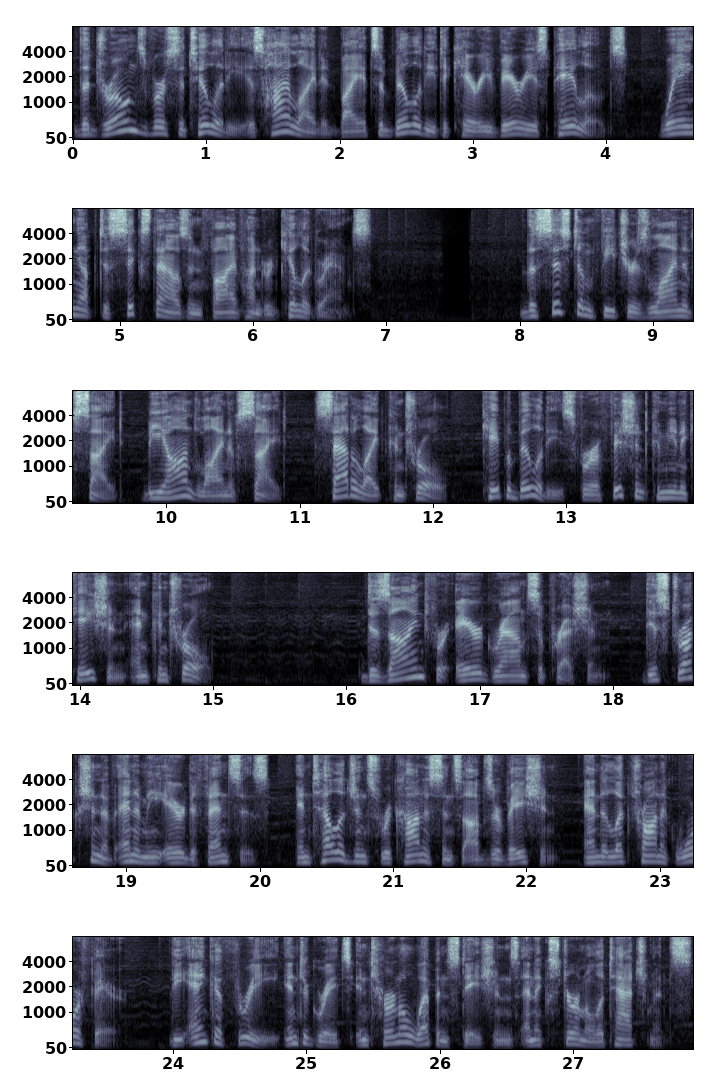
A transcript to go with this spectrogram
The drone's versatility is highlighted by its ability to carry various payloads, weighing up to 6,500 kilograms. The system features line of sight, beyond line of sight, satellite control, capabilities for efficient communication and control. Designed for air-ground suppression, destruction of enemy air defenses, intelligence reconnaissance observation, and electronic warfare, the Anka 3 integrates internal weapon stations and external attachments.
